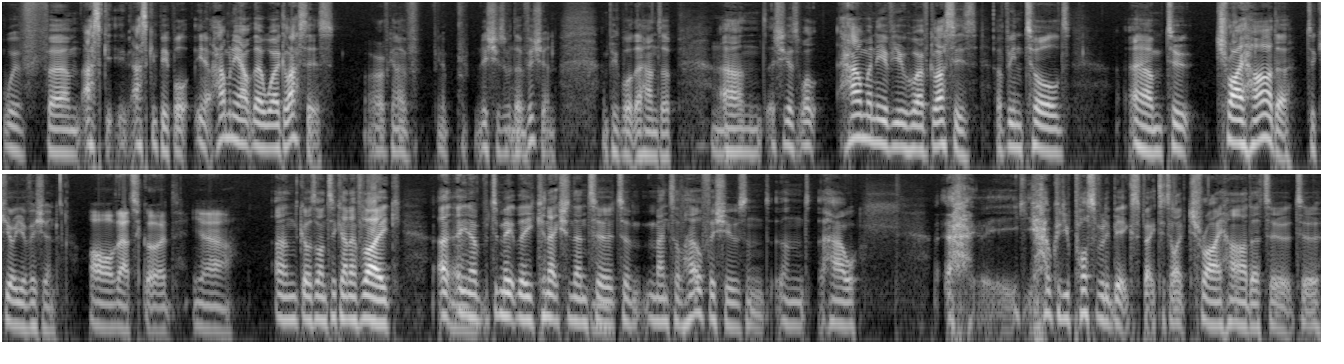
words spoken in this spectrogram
with um, asking asking people, you know, how many out there wear glasses or have kind of you know issues with mm. their vision, and people put their hands up, mm. and she goes, well, how many of you who have glasses have been told um, to try harder to cure your vision? Oh, that's good. Yeah. And goes on to kind of like uh, you know, to make the connection then to, mm. to mental health issues and and how how could you possibly be expected to like try harder to to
